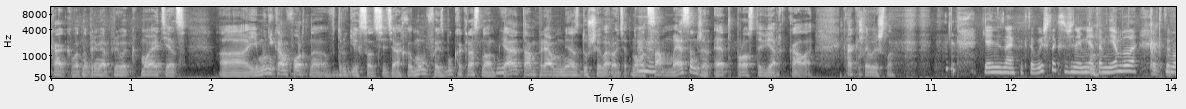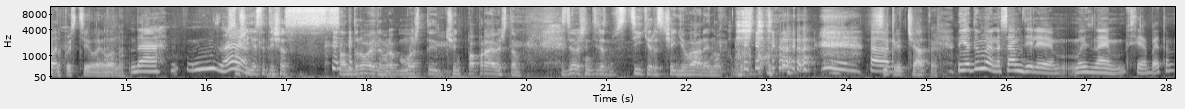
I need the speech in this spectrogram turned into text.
как вот, например, привык мой отец, а, ему некомфортно в других соцсетях, ему Facebook как раз норм. Я там прям меня с души воротит. Но вот сам мессенджер это просто верх кала. Как это вышло? Я не знаю, как это вышло, к сожалению, меня там не было. Как ты Вот. это допустила, Илона? Да, не знаю. Слушай, если ты сейчас с андроидом, может, ты что-нибудь поправишь там, сделаешь интересно стикер с Че Геварой, ну, Секрет чаты. Ну, я думаю, на самом деле мы знаем все об этом.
